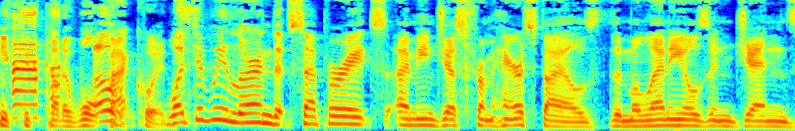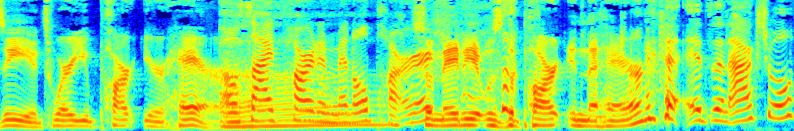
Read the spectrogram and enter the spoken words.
You could kind of walk backwards. Oh, What did we learn that separates, I mean, just from hairstyles, the millennials and Gen Z? It's where you part your hair. Oh, side part and middle part. So maybe it was the part in the hair? it's an actual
